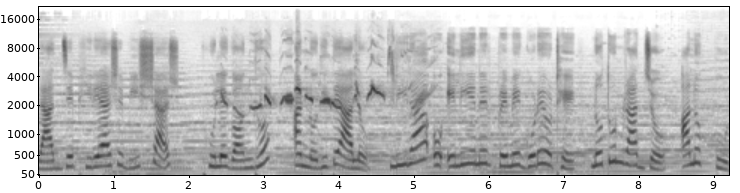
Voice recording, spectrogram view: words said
রাজ্যে ফিরে আসে বিশ্বাস ফুলে গন্ধ আর নদীতে আলো। লীরা ও এলিয়েনের প্রেমে গড়ে ওঠে নতুন রাজ্য আলোকপুর।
